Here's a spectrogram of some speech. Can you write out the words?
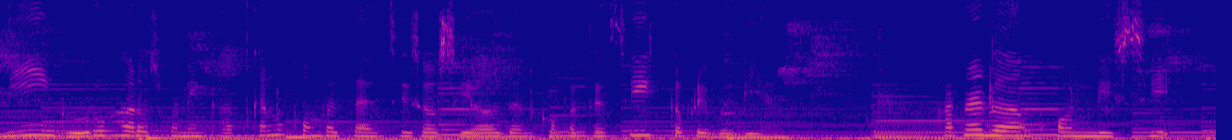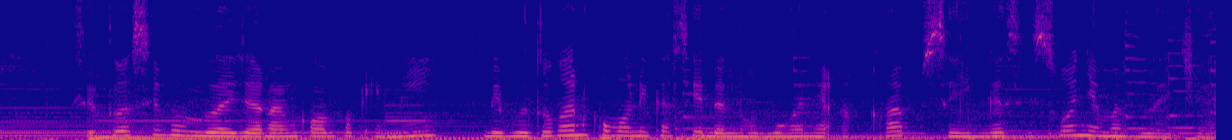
ini, guru harus meningkatkan kompetensi sosial dan kompetensi kepribadian. Karena dalam kondisi situasi pembelajaran kelompok ini dibutuhkan komunikasi dan hubungan yang akrab sehingga siswa nyaman belajar.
